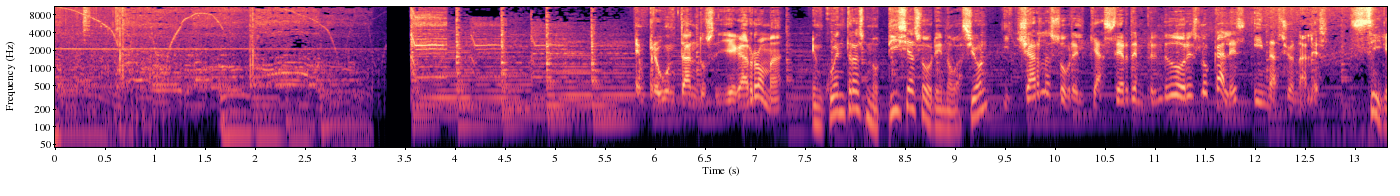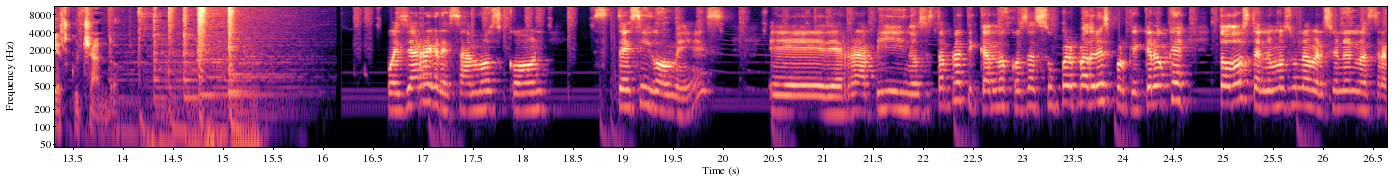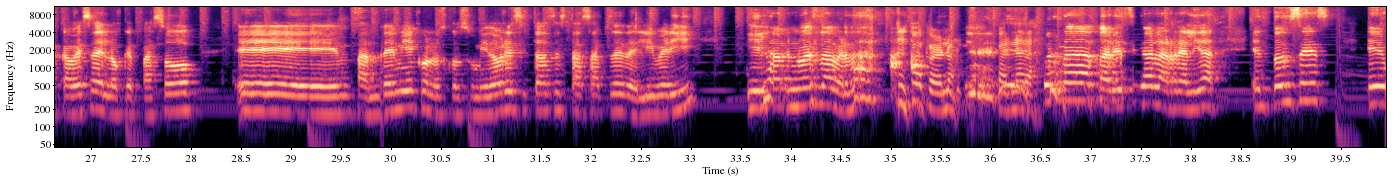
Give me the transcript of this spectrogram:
Preguntando se llega a Roma, encuentras noticias sobre innovación y charlas sobre el quehacer de emprendedores locales y nacionales. Sigue escuchando. Pues ya regresamos con Ceci Gómez eh, de Rappi y nos está platicando cosas súper padres porque creo que todos tenemos una versión en nuestra cabeza de lo que pasó eh, en pandemia con los consumidores y todas estas apps de delivery y no es la verdad. No, pero no, para nada. No es nada parecido a la realidad. Entonces, eh,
